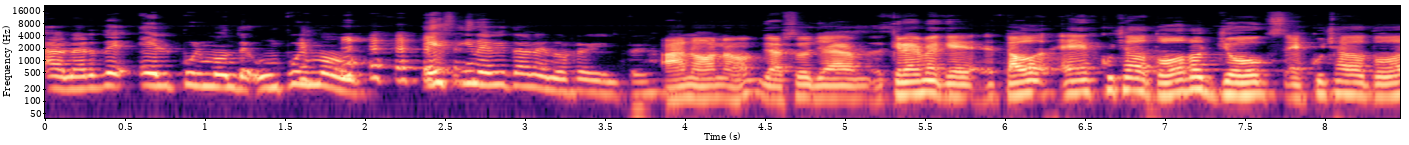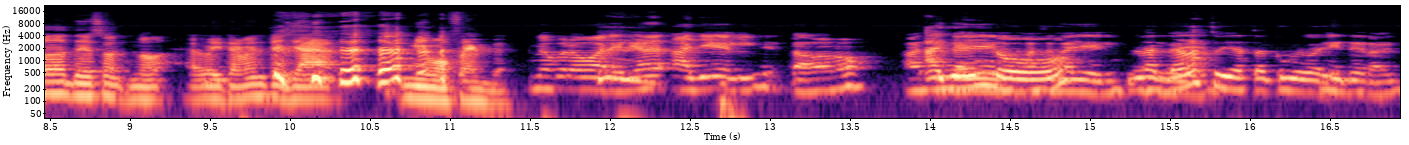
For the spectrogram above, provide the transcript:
hablar de el pulmón, de un pulmón, es inevitable no reírte. Ah, no, no, ya eso ya, créeme que he, estado- he escuchado todos los jokes, he escuchado todas de eso, no, literalmente ya ni me ofende. No, pero Valeria, ayer estábamos. Antes Ayer no. antes de ayer, Las ganas tuyas estar conmigo ahí. Literal.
